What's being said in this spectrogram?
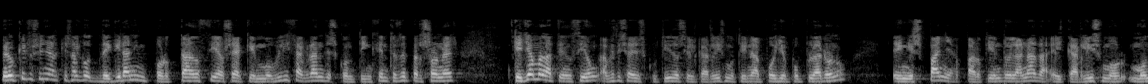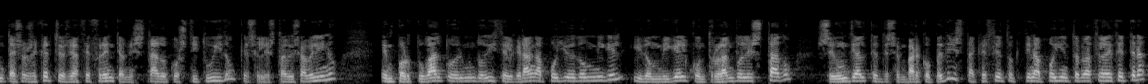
Pero quiero señalar que es algo de gran importancia, o sea, que moviliza grandes contingentes de personas, que llama la atención, a veces se ha discutido si el carlismo tiene apoyo popular o no, en España, partiendo de la nada, el carlismo monta esos ejércitos y hace frente a un Estado constituido, que es el Estado isabelino. En Portugal todo el mundo dice el gran apoyo de don Miguel y don Miguel, controlando el Estado, se hunde al desembarco pedrista, que es cierto que tiene apoyo internacional, etcétera,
